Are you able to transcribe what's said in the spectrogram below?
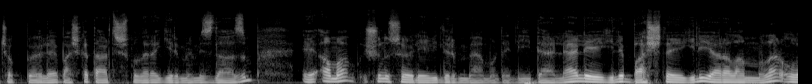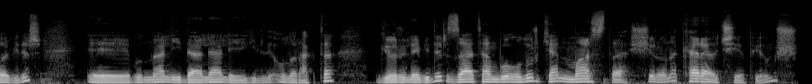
çok böyle başka tartışmalara girmemiz lazım. E, ama şunu söyleyebilirim ben burada. Liderlerle ilgili, başla ilgili yaralanmalar olabilir. E, bunlar liderlerle ilgili olarak da görülebilir. Zaten bu olurken Mars da Şiron'a kare açı yapıyormuş.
